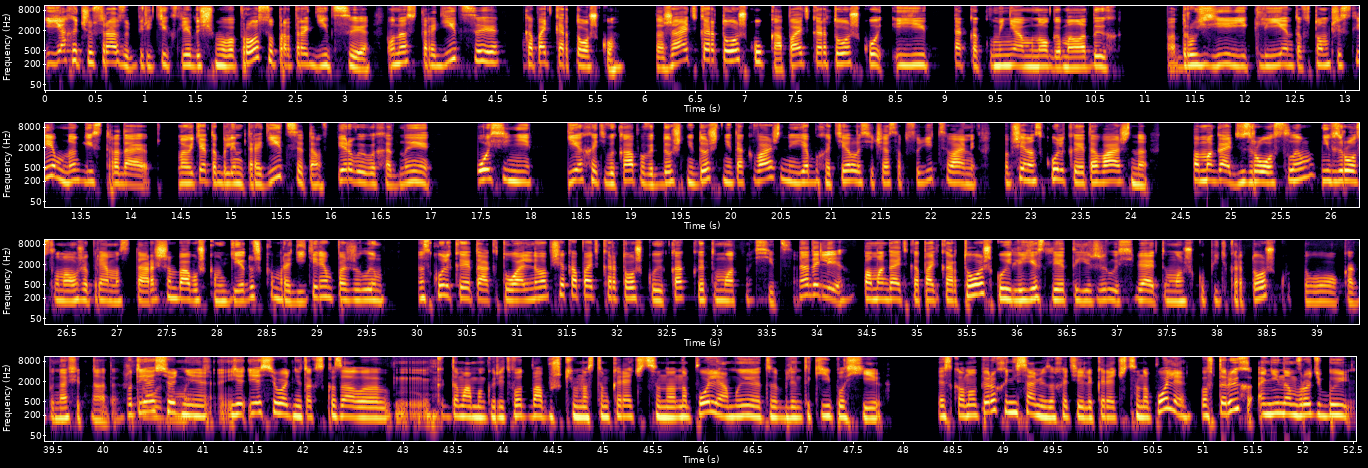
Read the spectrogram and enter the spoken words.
И я хочу сразу перейти к следующему вопросу про традиции. У нас традиции копать картошку. Сажать картошку, копать картошку. И так как у меня много молодых друзей и клиентов в том числе, многие страдают. Но ведь это, блин, традиция, там, в первые выходные осени ехать, выкапывать, дождь, не дождь, не так важно. И я бы хотела сейчас обсудить с вами вообще, насколько это важно помогать взрослым, не взрослым, а уже прямо старшим бабушкам, дедушкам, родителям пожилым, насколько это актуально вообще копать картошку и как к этому относиться. Надо ли помогать копать картошку, или если это ежил из себя, и ты можешь купить картошку, то как бы нафиг надо. Вот Что я сегодня, я, я сегодня так сказала, когда мама говорит, вот бабушки у нас там корячатся на, на поле, а мы это, блин, такие плохие. Я сказала, ну, во-первых, они сами захотели корячиться на поле. Во-вторых, они нам вроде бы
